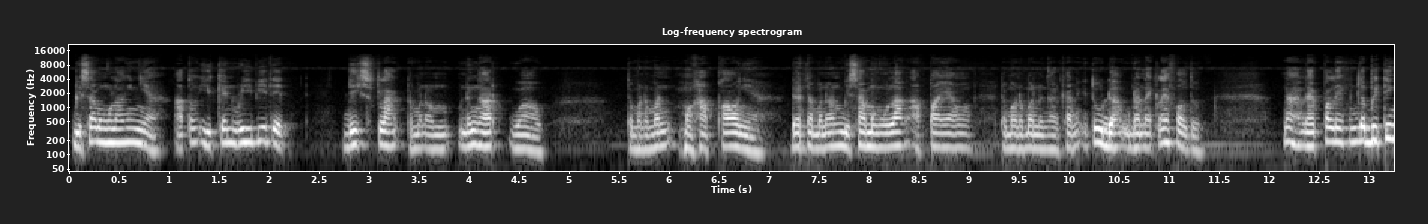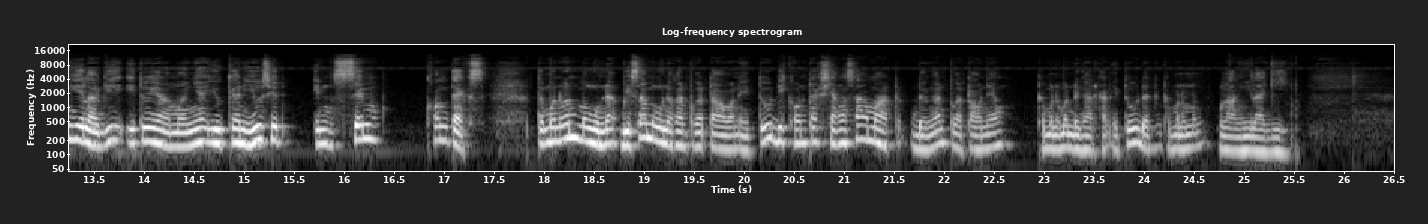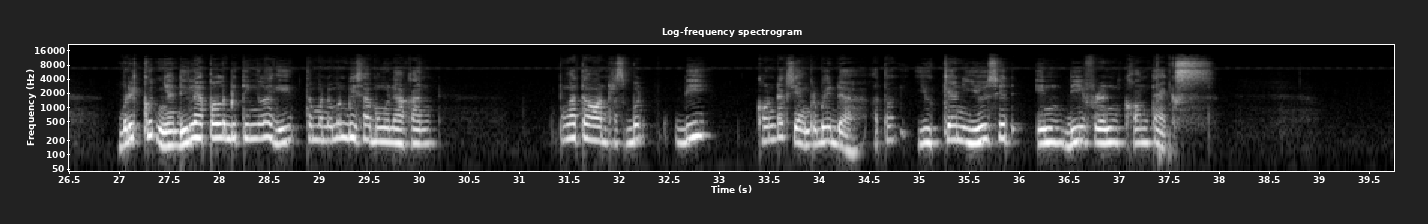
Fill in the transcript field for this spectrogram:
bisa mengulanginya atau you can repeat it. Jadi setelah teman-teman mendengar, wow, teman-teman menghafalnya dan teman-teman bisa mengulang apa yang teman-teman dengarkan itu udah udah naik level tuh. Nah level yang lebih tinggi lagi itu yang namanya you can use it in same context. Teman-teman mengguna, bisa menggunakan pengetahuan itu di konteks yang sama dengan pengetahuan yang teman-teman dengarkan itu dan teman-teman ulangi lagi berikutnya di level lebih tinggi lagi teman-teman bisa menggunakan pengetahuan tersebut di konteks yang berbeda atau you can use it in different context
